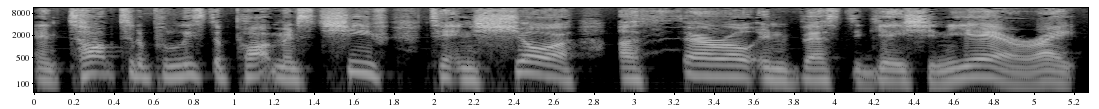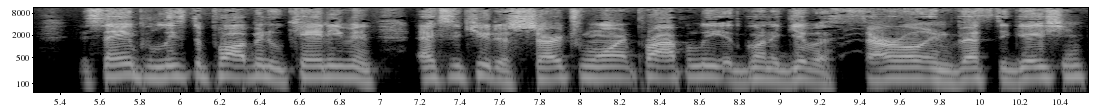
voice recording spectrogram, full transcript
and talked to the police department's chief to ensure a thorough investigation. Yeah, right. The same police department who can't even execute a search warrant properly is going to give a thorough investigation.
